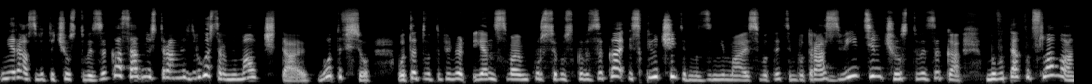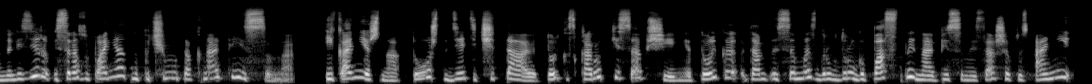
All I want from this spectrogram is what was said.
не развито чувство языка, с одной стороны, с другой стороны, мало читают. Вот и все. Вот это вот, например, я на своем курсе русского языка исключительно занимаюсь вот этим вот развитием чувства языка. Мы вот так вот слова анализируем, и сразу понятно, почему так написано. И, конечно, то, что дети читают только с короткие сообщения, только там смс друг друга, посты написанные с ошибками. То есть они,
